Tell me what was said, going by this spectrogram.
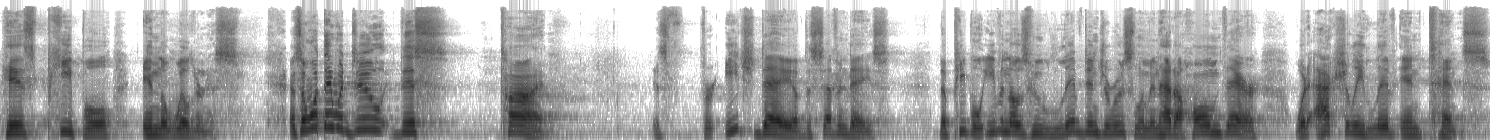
his people in the wilderness. And so, what they would do this time is for each day of the seven days, the people, even those who lived in Jerusalem and had a home there, would actually live in tents.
